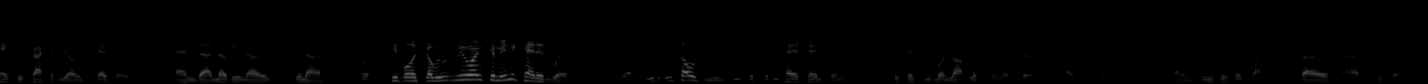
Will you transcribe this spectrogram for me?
can't keep track of your own schedules, and uh, nobody knows, you know. People always go, we, we weren't communicated with. Yes, we, we told you. You just didn't pay attention because you were not listening at church as you should have been. And Jesus is watching, so uh, be careful.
